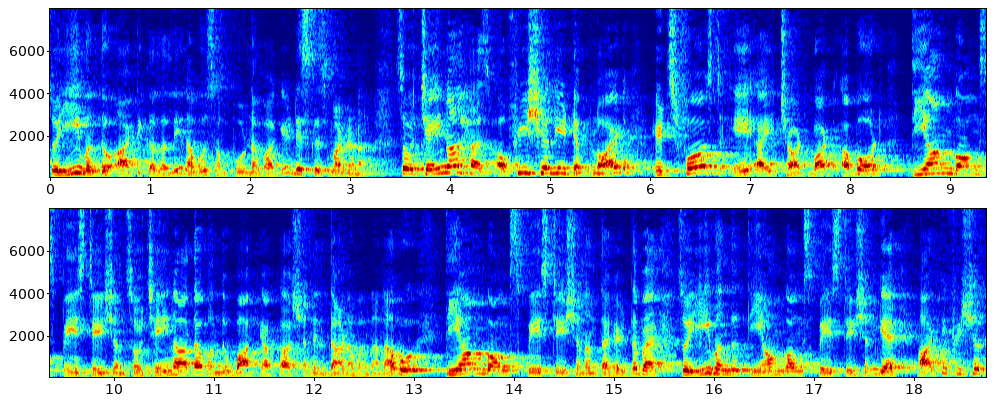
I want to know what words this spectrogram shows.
ಸೊ ಈ ಒಂದು ಆರ್ಟಿಕಲಲ್ಲಿ ನಾವು ಸಂಪೂರ್ಣವಾಗಿ ಡಿಸ್ಕಸ್ ಮಾಡೋಣ. So China has officially deployed its first A I chat bot about Tiangong space station so ಚೈನಾದ ಒಂದು ಬಾಹ್ಯಾಕಾಶ ನಿಲ್ದಾಣವನ್ನು ನಾವು ತಿಯಾಂಗಾಂಗ್ ಸ್ಪೇಸ್ ಸ್ಟೇಷನ್ ಅಂತ ಹೇಳ್ತೇವೆ. ಸೊ ಈ ಒಂದು ತಿಯಾಂಗಾಂಗ್ ಸ್ಪೇಸ್ ಸ್ಟೇಷನ್ಗೆ ಆರ್ಟಿಫಿಷಿಯಲ್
